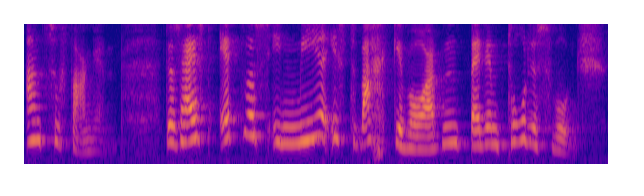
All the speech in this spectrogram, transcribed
anzufangen. Das heißt, etwas in mir ist wach geworden bei dem Todeswunsch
